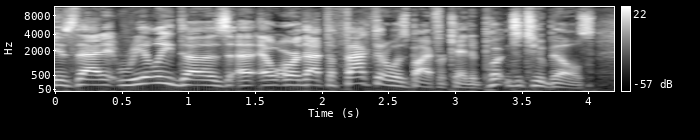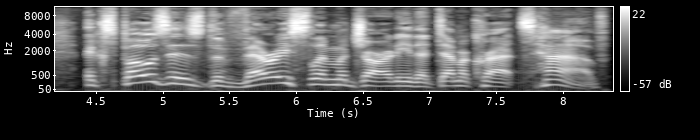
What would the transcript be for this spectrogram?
is that it really does, uh, or that the fact that it was bifurcated, put into two bills, exposes the very slim majority that Democrats have.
